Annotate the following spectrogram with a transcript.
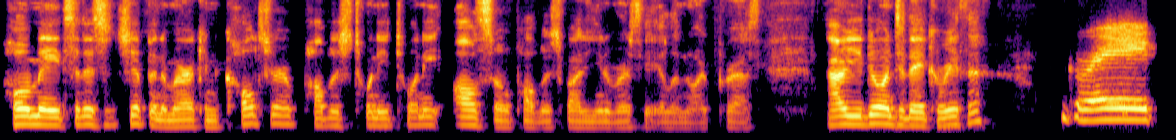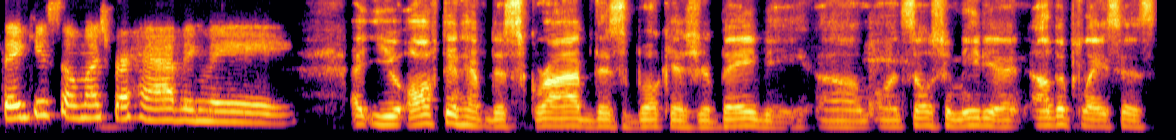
Homemade Citizenship in American Culture, published 2020, also published by the University of Illinois Press. How are you doing today, Koritha? Great. Thank you so much for having me. Uh, you often have described this book as your baby um, on social media and other places.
